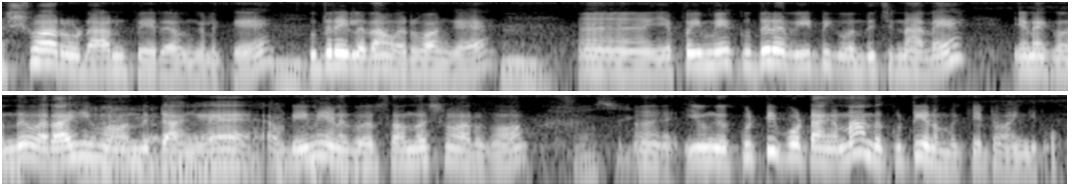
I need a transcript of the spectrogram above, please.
அஸ்வாரூடான்னு பேர் அவங்களுக்கு. குதிரையில் தான் வருவாங்க. எப்பயுமே குதிரை வீட்டுக்கு வந்துச்சுனாலே எனக்கு வந்து வராகி அம்மா வந்துட்டாங்க அப்படின்னு எனக்கு ஒரு சந்தோஷமாக இருக்கும். இவங்க குட்டி போட்டாங்கன்னா அந்த குட்டியை நம்ம கேட்டு வாங்கிடுவோம்.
